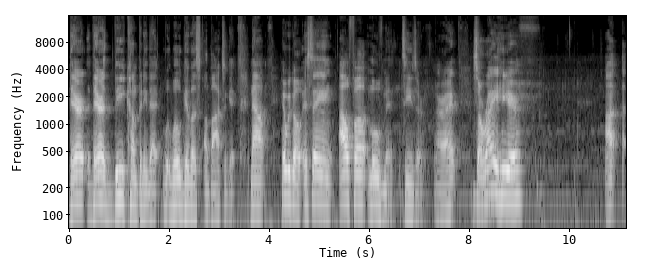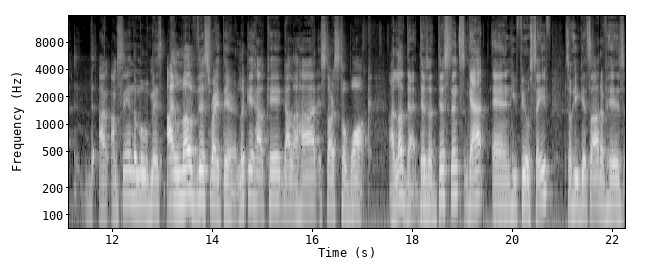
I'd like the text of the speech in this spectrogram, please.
They're they're the company that will give us a boxing game. Now, here we go. It's saying Alpha Movement teaser. All right. So right here, I, I am seeing the movements. I love this right there. Look at how Kid Galahad starts to walk. I love that. There's a distance gap and he feels safe. So he gets out of his,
